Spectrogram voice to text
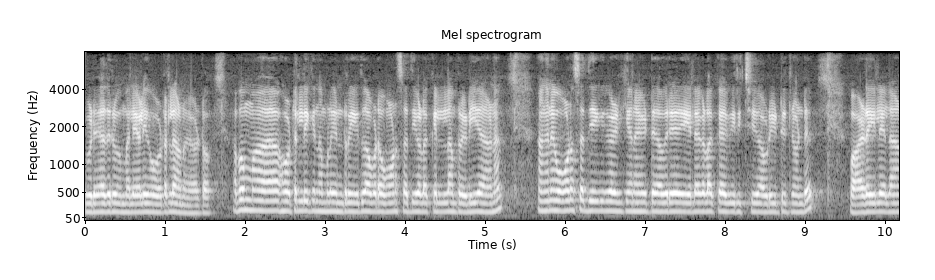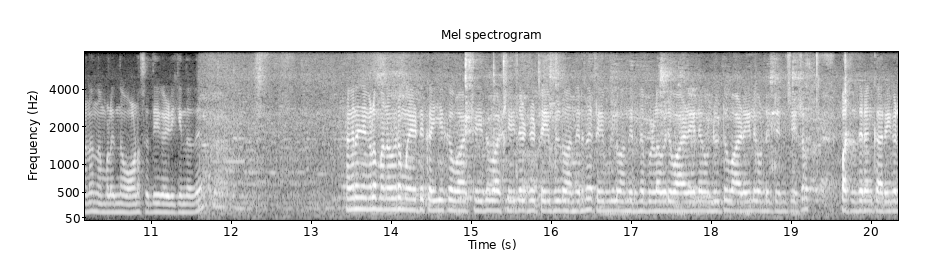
ഇവിടെ അതൊരു മലയാളി ഹോട്ടലാണ് കേട്ടോ. അപ്പം ഹോട്ടലിലേക്ക് നമ്മൾ എന്റർ ചെയ്തു. അവിടെ ഓണസദ്യകളൊക്കെ എല്ലാം റെഡിയാണ് അങ്ങനെ ഓണസദ്യയൊക്കെ കഴിക്കാനായിട്ട് അവർ ഇലകളൊക്കെ വിരിച്ച് അവിടെ ഇട്ടിട്ടുണ്ട്. വാഴയിലാണ് നമ്മൾ ഇന്ന് ഓണസദ്യ കഴിക്കുന്നത്. അങ്ങനെ ഞങ്ങൾ മനോഹരമായിട്ട് കൈയൊക്കെ വാഷ് ചെയ്ത് വാഷ് ചെയ്തിട്ട് ടേബിളിൽ വന്നിരുന്നു. ടേബിളിൽ വന്നിരുന്നപ്പോൾ അവർ വാഴയില കൊണ്ടിട്ട്. വാഴയില കൊണ്ടിട്ടതിന് ശേഷം പത്ത് തരം കറികൾ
